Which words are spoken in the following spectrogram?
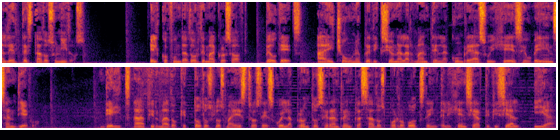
Alerta Estados Unidos. El cofundador de Microsoft, Bill Gates, ha hecho una predicción alarmante en la cumbre ASU y GSV en San Diego. Gates ha afirmado que todos los maestros de escuela pronto serán reemplazados por robots de inteligencia artificial, IA,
